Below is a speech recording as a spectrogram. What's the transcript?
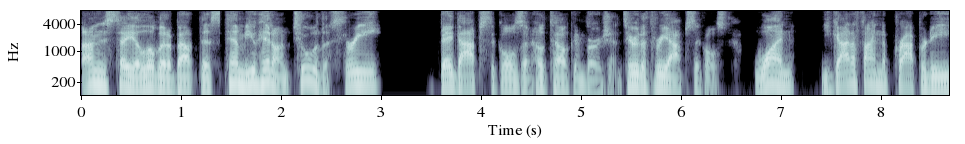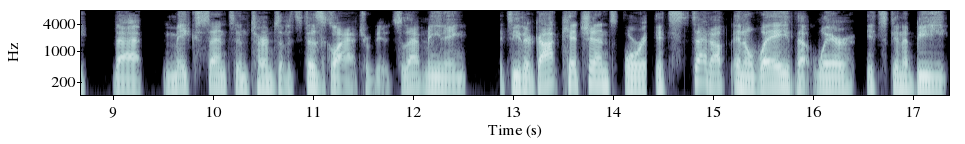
I'm going to tell you a little bit about this. Tim, you hit on two of the three big obstacles in hotel conversions. Here are the three obstacles. One, you got to find the property that makes sense in terms of its physical attributes. So that meaning it's either got kitchens or it's set up in a way that where it's going to be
